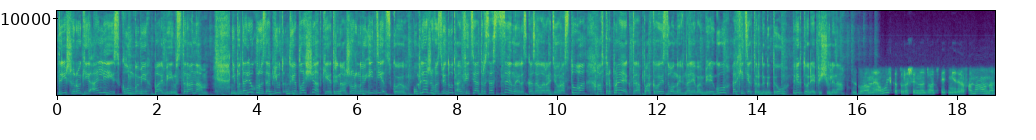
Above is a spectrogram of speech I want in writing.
три широкие аллеи с клумбами по обеим сторонам. Неподалеку разобьют две площадки – тренажерную и детскую. У пляжа возведут амфитеатр со сценой, рассказала радио Ростова, автор проекта «Парковые зоны на левом берегу», архитектор ДГТУ Виктория Пищулина. Главная ось, которая шириной 25 метров, она у нас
